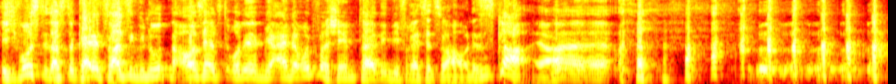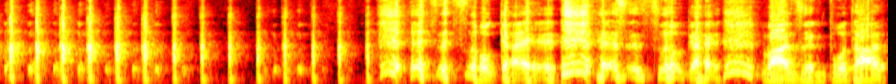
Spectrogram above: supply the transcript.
ich wusste, dass du keine 20 Minuten aushältst, ohne mir eine Unverschämtheit in die Fresse zu hauen. Das ist klar, ja. es ist so geil. Es ist so geil. Wahnsinn, brutal.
